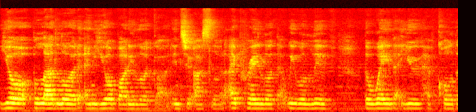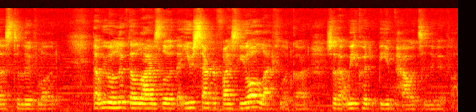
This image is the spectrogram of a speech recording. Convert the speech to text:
your blood, Lord, and your body, Lord God, into us, Lord. I pray, Lord, that we will live the way that you have called us to live, Lord that we will live the lives, Lord, that you sacrificed your life, Lord God, so that we could be empowered to live it, Father.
